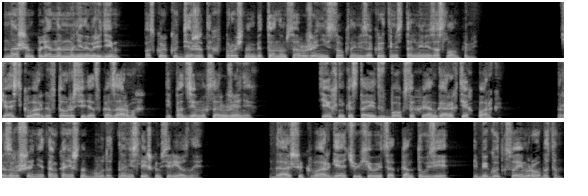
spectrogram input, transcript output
Нашим пленным мы не навредим, поскольку держат их в прочном бетонном сооружении с окнами, закрытыми стальными заслонками. Часть кваргов тоже сидят в казармах и подземных сооружениях. Техника стоит в боксах и ангарах техпарка. Разрушения там, конечно, будут, но не слишком серьезные. Дальше кварги очухиваются от контузии и бегут к своим роботам.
